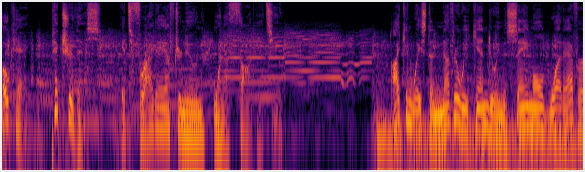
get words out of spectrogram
Okay, picture this. It's Friday afternoon when a thought hits you. I can waste another weekend doing the same old whatever,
